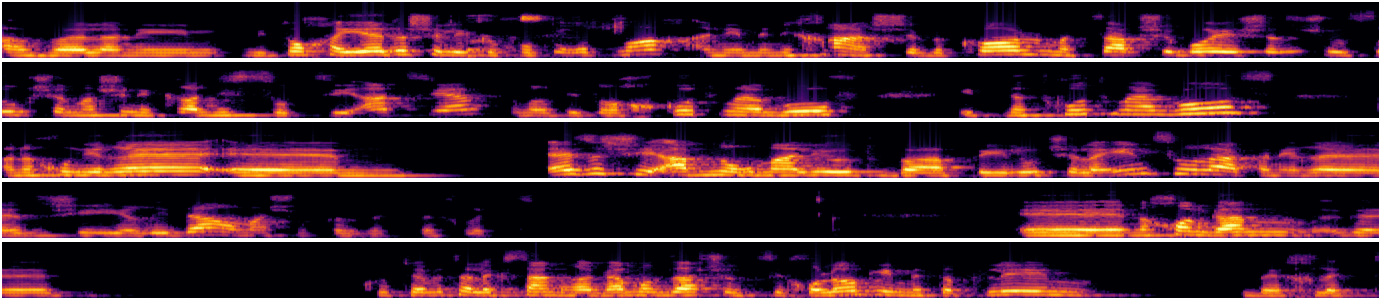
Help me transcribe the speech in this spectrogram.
אבל אני, מתוך הידע שלי כחוקרת מוח, אני מניחה שבכל מצב שבו יש איזשהו סוג של מה שנקרא דיסוציאציה, זאת אומרת, התרחקות מהגוף, התנתקות מהגוף, אנחנו נראה אה, איזושהי אבנורמליות בפעילות של האינסולה, כנראה איזושהי ירידה או משהו כזה, בהחלט. אה, נכון, גם אה, כותבת אלכסנדרה, גם עובדה של פסיכולוגים, מטפלים, בהחלט.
